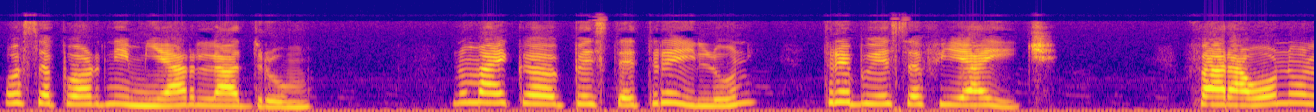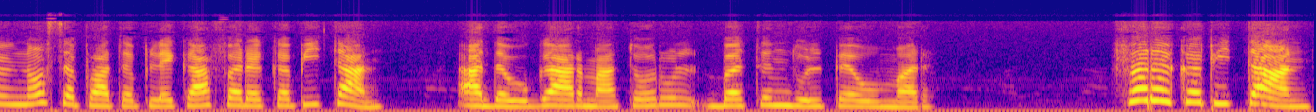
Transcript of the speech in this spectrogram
o să pornim iar la drum. numai că peste trei luni trebuie să fie aici. Faraonul nu o să poată pleca fără capitan, adăuga armatorul bătându-l pe umăr. Fără capitan!"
